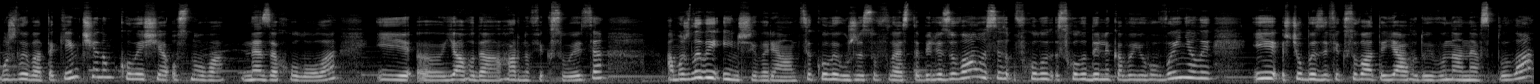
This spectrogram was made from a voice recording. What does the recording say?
можлива таким чином, коли ще основа не захолола і е, ягода гарно фіксується. А можливий інший варіант це коли вже суфле стабілізувалося, в з холодильника ви його вийняли, і щоб зафіксувати ягоду і вона не всплила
